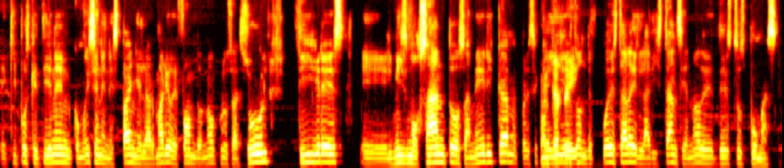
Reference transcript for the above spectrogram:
equipos que tienen, como dicen en España, el armario de fondo, ¿no? Cruz Azul, Tigres, eh, el mismo Santos, América, me parece que ahí es donde puede estar en la distancia, ¿no? De, estos Pumas.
